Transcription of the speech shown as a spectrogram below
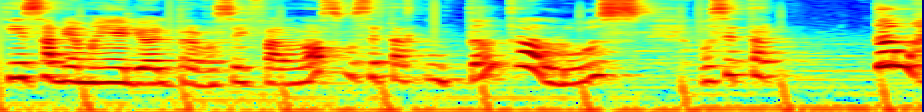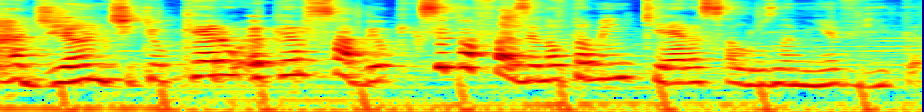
Quem sabe amanhã ele olha para você e fala: "Nossa, você tá com tanta luz, você tá tão radiante que eu quero, eu quero saber o que, que você está fazendo. Eu também quero essa luz na minha vida.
